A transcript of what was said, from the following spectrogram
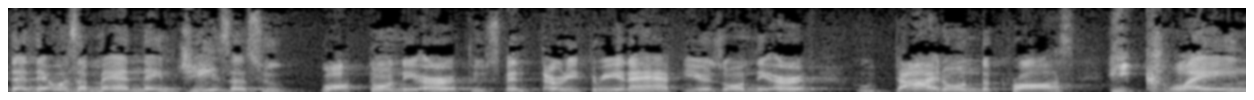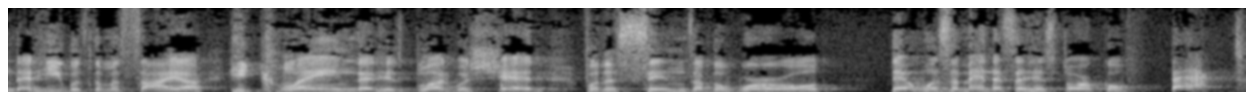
that there was a man named Jesus who walked on the earth, who spent 33 and a half years on the earth, who died on the cross. He claimed that he was the Messiah. He claimed that his blood was shed for the sins of the world. There was a man, that's a historical fact.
